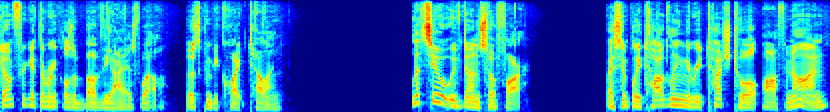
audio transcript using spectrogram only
Don't forget the wrinkles above the eye as well. Those can be quite telling. Let's see what we've done so far. By simply toggling the retouch tool off and on,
